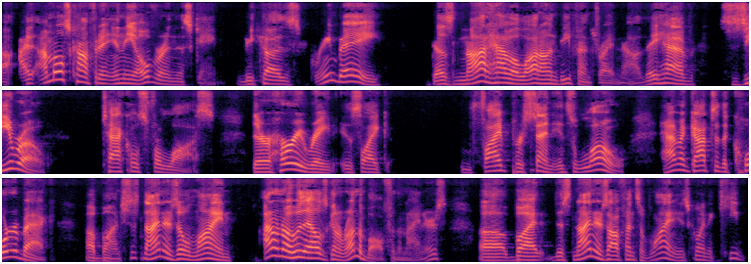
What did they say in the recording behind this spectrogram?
I, I'm most confident in the over in this game because Green Bay does not have a lot on defense right now. They have zero tackles for loss. Their hurry rate is like 5%. It's low. Haven't got to the quarterback a bunch. This Niners own line, I don't know who the hell is going to run the ball for the Niners, uh, but this Niners offensive line is going to keep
